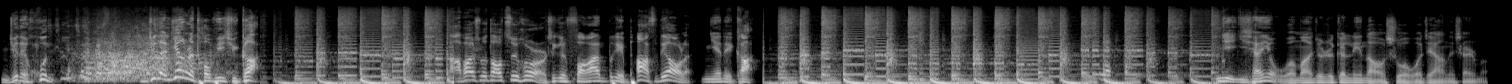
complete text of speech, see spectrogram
你就得混，你就得硬着头皮去干。哪怕说到最后这个方案不给 pass 掉了，你也得干。你以前有过吗？就是跟领导说过这样的事儿吗？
